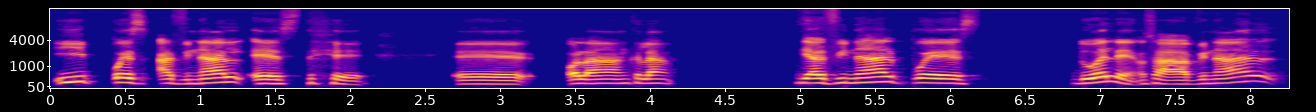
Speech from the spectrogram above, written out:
Y pues al final, este, eh, hola Ángela. Y al final, pues duele, o sea, al final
